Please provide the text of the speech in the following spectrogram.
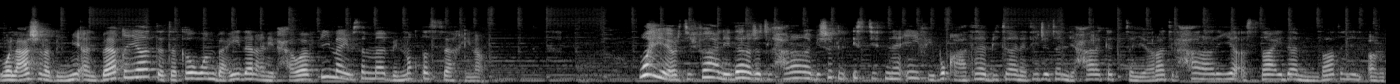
والعشرة بالمئة الباقية تتكون بعيدا عن الحواف فيما يسمى بالنقطة الساخنة. وهي ارتفاع لدرجة الحرارة بشكل استثنائي في بقعة ثابتة نتيجة لحركة التيارات الحرارية الصاعدة من باطن الأرض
